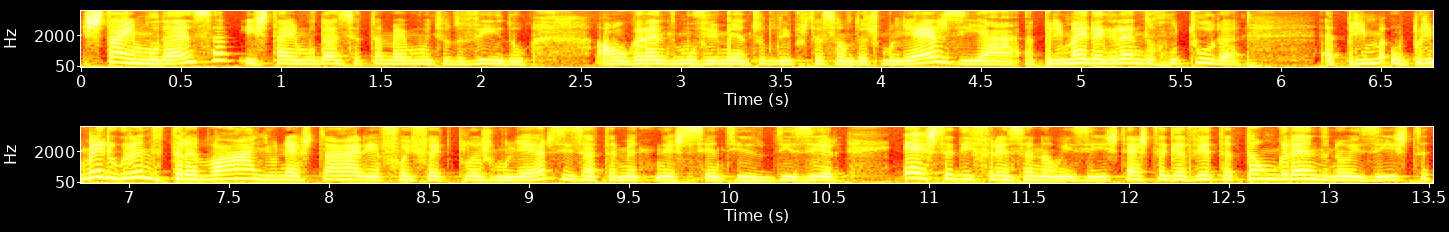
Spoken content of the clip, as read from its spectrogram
Está em mudança, e está em mudança também muito devido ao grande movimento de libertação das mulheres e à a primeira grande ruptura. O primeiro grande trabalho nesta área foi feito pelas mulheres, exatamente neste sentido de dizer esta diferença não existe, esta gaveta tão grande não existe,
